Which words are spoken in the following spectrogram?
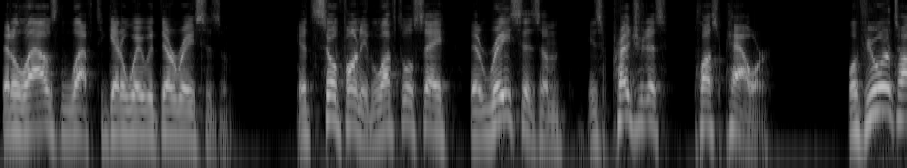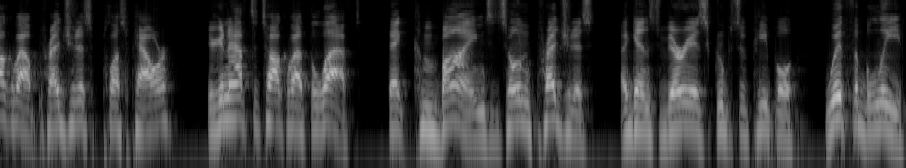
that allows the left to get away with their racism. It's so funny. The left will say that racism is prejudice plus power. Well, if you want to talk about prejudice plus power, you're going to have to talk about the left that combines its own prejudice against various groups of people with the belief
